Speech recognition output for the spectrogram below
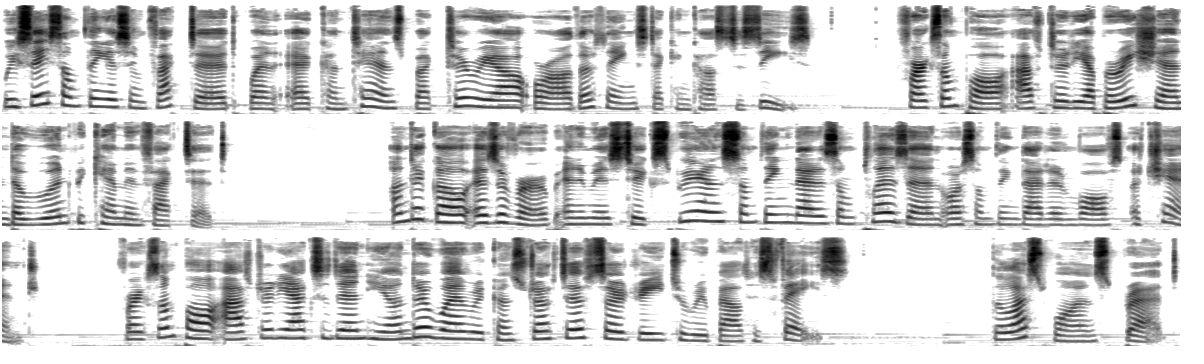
We say something is infected when it contains bacteria or other things that can cause disease. For example, after the operation, the wound became infected. Undergo is a verb and it means to experience something that is unpleasant or something that involves a change. For example, after the accident, he underwent reconstructive surgery to rebuild his face. The last one, spread.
